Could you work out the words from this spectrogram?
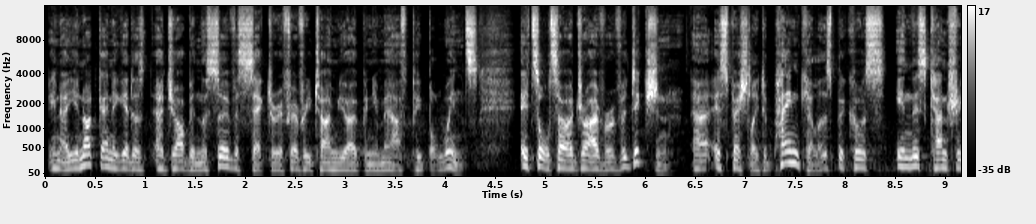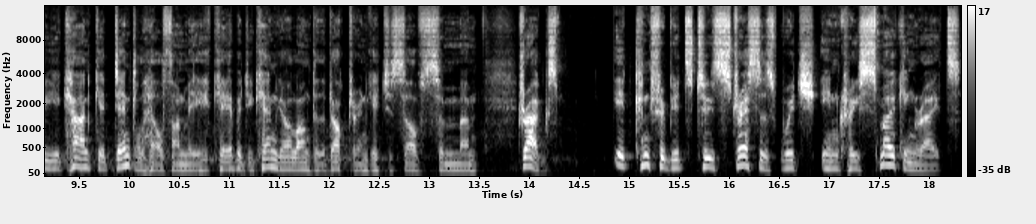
You know, you're not going to get a, a, job in the service sector if every time you open your mouth people wince. It's also a driver of addiction, uh, especially to painkillers, because in this country you can't get dental health on Medicare, but you can go along to the doctor and get yourself some um, drugs. It contributes to stresses which increase smoking rates.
